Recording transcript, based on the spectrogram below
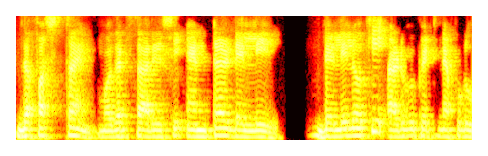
The first time మొదటిసారి షీ ఎంటర్ ఢిల్లీ ఢిల్లీలోకి అడుగు పెట్టినప్పుడు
